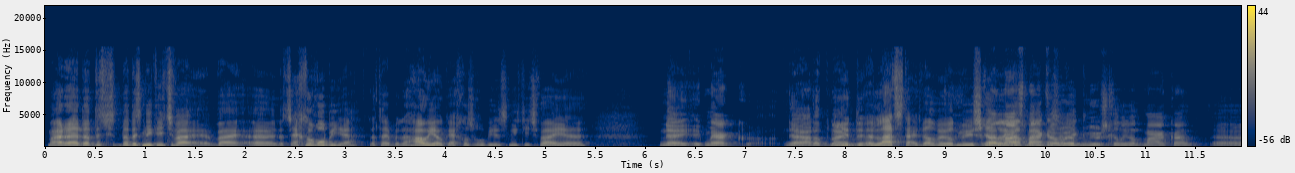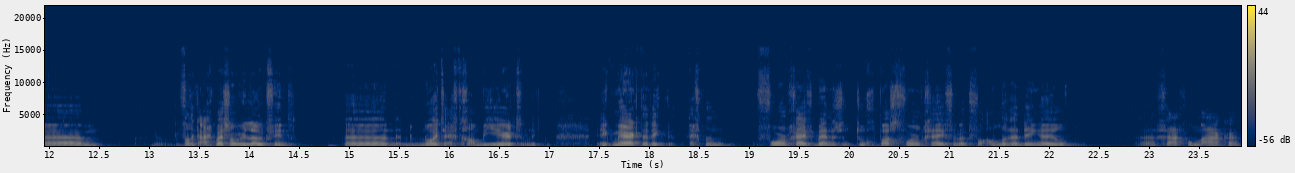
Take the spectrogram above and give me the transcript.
Maar eh, dat, is, dat is niet iets waar wij. eh, dat is echt een hobby, hè? Dat, heb, dat hou je ook echt als hobby. Dat is niet iets waar je. Nee, ik merk, ja, dat blijft... de, de laatste tijd wel weer wat Ja, muurschilderingen aan laatst het ben ik maken. wel zag weer ik. muurschildering aan het maken. Ehm, wat ik eigenlijk best wel weer leuk vind. Eh, nooit echt geambieerd. Ik, ik merk dat ik echt een vormgever ben. Dus een toegepast vormgever dat ik voor andere dingen heel eh, graag wil maken.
